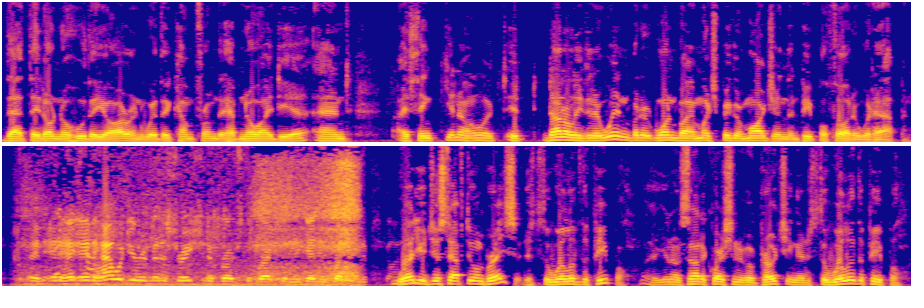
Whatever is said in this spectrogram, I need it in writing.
that they don't know who they are and where they come from. They have no idea. And I think, you know, it, it not only did it win, but it won by a much bigger margin than people thought it would happen. And, and, and how would your administration approach the Brexit? And again, the question of Scotland. Well, you just have to embrace it. It's the will of the people. Uh, you know, it's not a question of approaching it. It's the will of the people.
